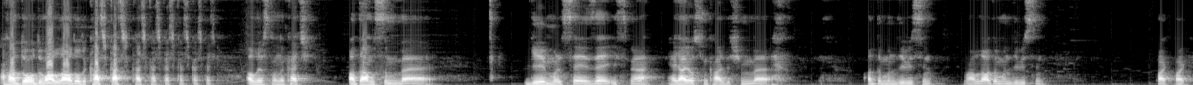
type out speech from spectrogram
Aha doğdu vallahi doğdu. Kaç kaç kaç kaç kaç kaç kaç kaç. Alırsın onu kaç. Adamsın be. Gamer SZ ismi. Helal olsun kardeşim be. Adamın dibisin. Vallahi adamın dibisin. Bak bak.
